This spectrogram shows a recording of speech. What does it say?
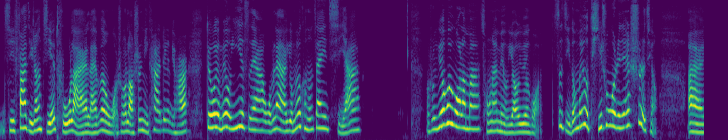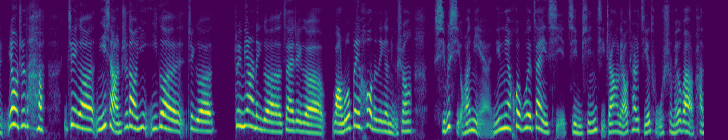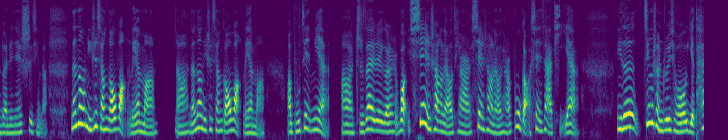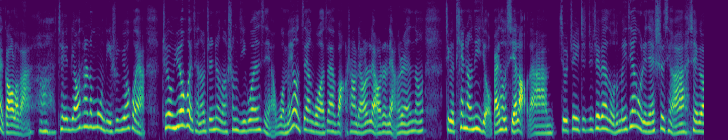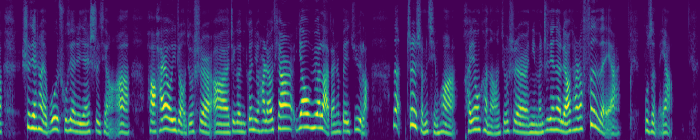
这发几张截图来来问我说，老师，你看这个女孩对我有没有意思呀？我们俩有没有可能在一起呀？我说约会过了吗？从来没有邀约过，自己都没有提出过这件事情。哎，要知道。这个你想知道一一个这个对面那个在这个网络背后的那个女生喜不喜欢你，你们俩会不会在一起？仅凭几张聊天截图是没有办法判断这件事情的。难道你是想搞网恋吗？啊？难道你是想搞网恋吗？啊？不见面啊？只在这个网线上聊天，线上聊天不搞线下体验。你的精神追求也太高了吧！啊，这聊天的目的是约会啊，只有约会才能真正的升级关系。我没有见过在网上聊着聊着两个人能这个天长地久、白头偕老的啊！就这这这这辈子我都没见过这件事情啊！这个世界上也不会出现这件事情啊！好，还有一种就是啊，这个你跟女孩聊天邀约了，但是被拒了，那这是什么情况啊？很有可能就是你们之间的聊天的氛围啊不怎么样。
